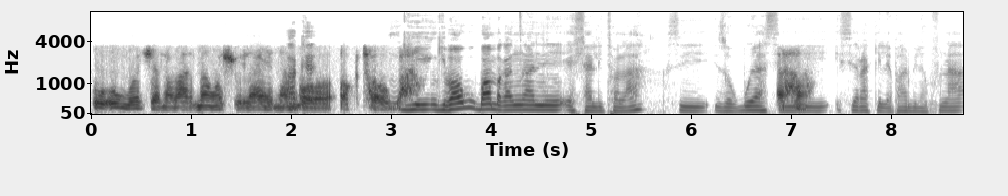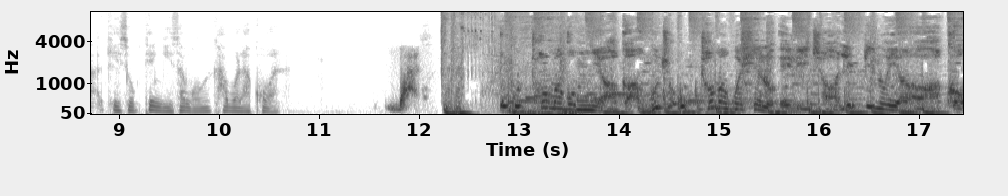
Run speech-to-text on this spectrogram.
Ungojanuwari nangojuly nango-october ngiba ukubamba kancane ehlalitho la. Sizokubuya siragile phambili ngifuna khe siyokuthengisa ngokwekhabo lakhona. Basi ukuthoma komnyaka kutsho ukuthoma kwehlelo elitsha lempilo yakho.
